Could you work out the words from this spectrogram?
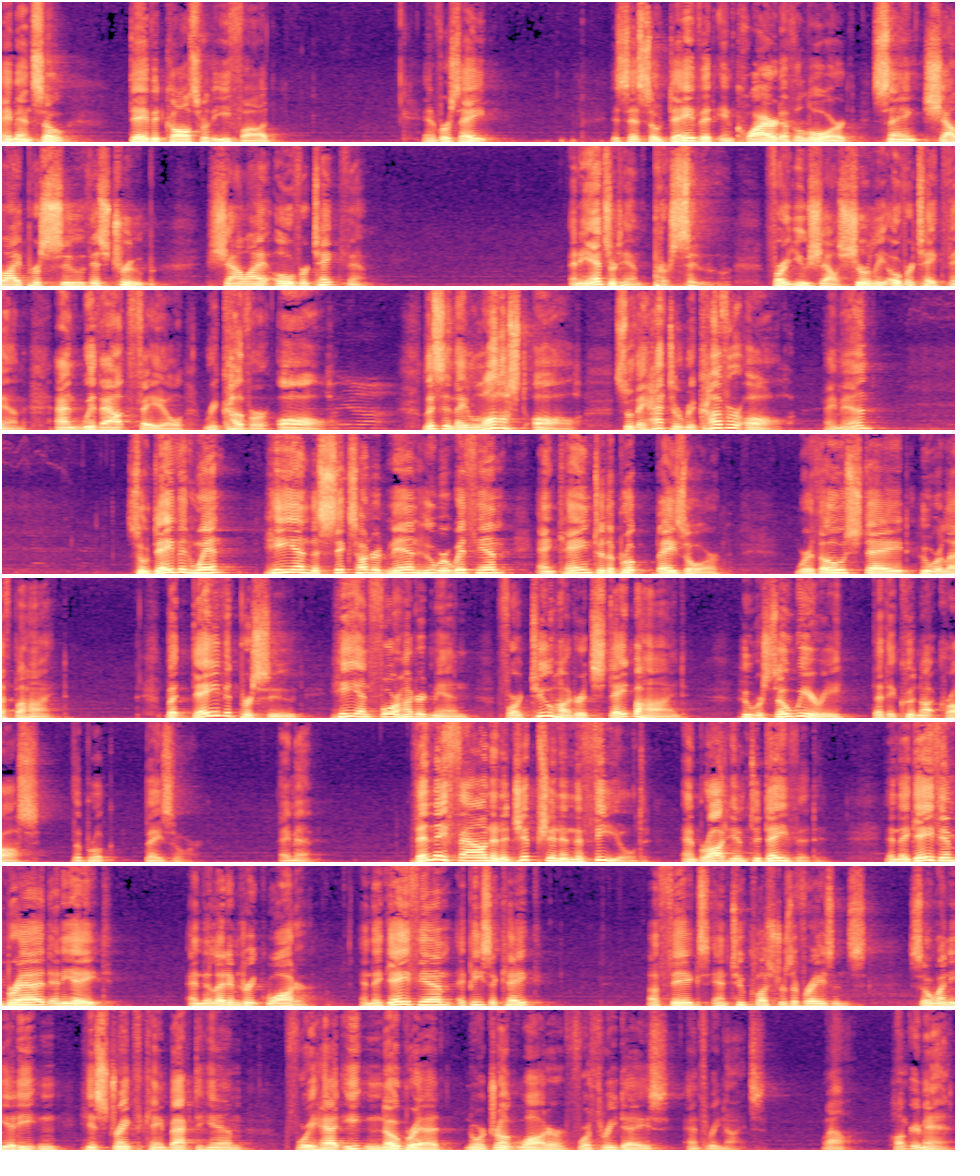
Amen. So David calls for the ephod. And in verse 8, it says So David inquired of the Lord saying, Shall I pursue this troop? Shall I overtake them? And he answered him, Pursue, for you shall surely overtake them, and without fail recover all. Listen, they lost all, So they had to recover all. Amen? So David went, he and the 600 men who were with him, and came to the brook Besor, where those stayed who were left behind. But David pursued, he and 400 men, for 200 stayed behind, who were so weary that they could not cross the brook Besor. Amen. Then they found an Egyptian in the field and brought him to David. And they gave him bread, and he ate, and they let him drink water. And they gave him a piece of cake, of figs, and two clusters of raisins. So when he had eaten, his strength came back to him, for he had eaten no bread nor drunk water for three days and three nights. Wow, hungry man.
